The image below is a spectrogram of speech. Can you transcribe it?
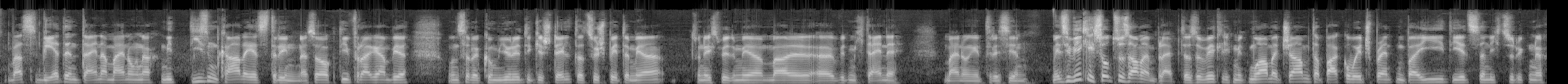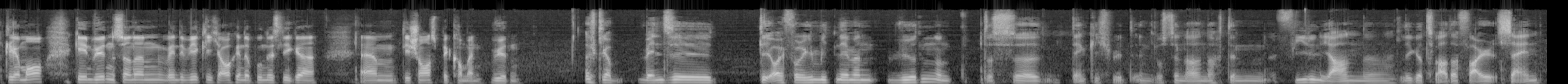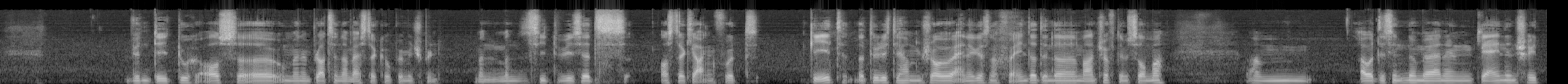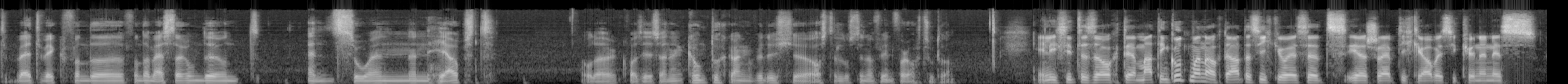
Was wäre denn deiner Meinung nach mit diesem Kader jetzt drin? Also auch die Frage haben wir unserer Community gestellt, dazu später mehr. Zunächst würde mir mal, äh, würde mich deine Meinung interessieren. Wenn sie wirklich so zusammenbleibt, also wirklich mit Mohamed Jam, Tabakovic, Brandon Bailly, die jetzt dann nicht zurück nach Clermont gehen würden, sondern wenn die wirklich auch in der Bundesliga ähm, die Chance bekommen würden. Ich glaube, wenn sie die Euphorie mitnehmen würden, und das äh, denke ich wird in Lustenau nach den vielen Jahren äh, Liga 2 der Fall sein, würden die durchaus äh, um einen Platz in der Meistergruppe mitspielen. Man, man sieht, wie es jetzt aus der Klagenfurt geht. Natürlich, die haben schon einiges noch verändert in der Mannschaft im Sommer. Ähm, aber die sind nur mehr einen kleinen Schritt weit weg von der, von der Meisterrunde und ein, so einen Herbst oder quasi so einen Grunddurchgang würde ich äh, aus der Lustin auf jeden Fall auch zutrauen. Ähnlich sieht das auch der Martin Gutmann, auch da hat er sich geäußert. Er schreibt, ich glaube, sie können es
